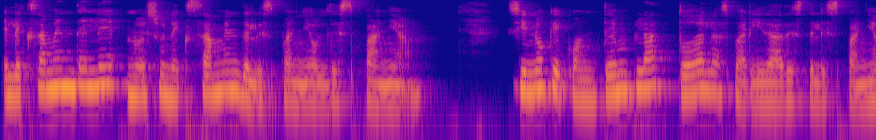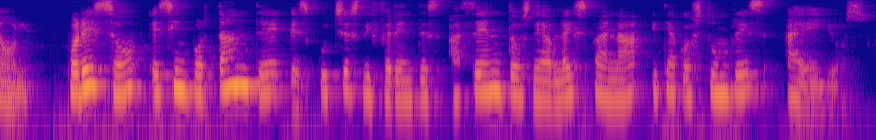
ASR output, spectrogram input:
El examen DELE no es un examen del español de España, sino que contempla todas las variedades del español. Por eso es importante que escuches diferentes acentos de habla hispana y te acostumbres a ellos.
